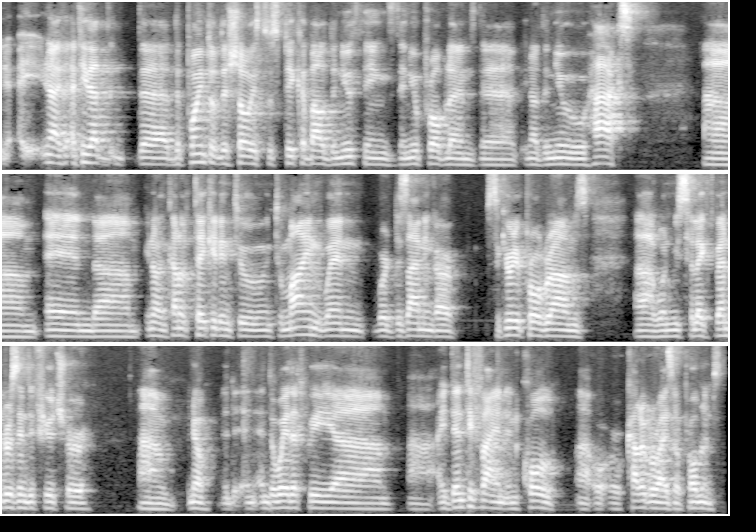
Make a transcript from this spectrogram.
you know, I, I, think that the the point of the show is to speak about the new things, the new problems, the you know the new hacks, um, and um, you know, and kind of take it into into mind when we're designing our security programs, uh, when we select vendors in the future. Um, you know, and, and, the way that we um, uh, identify and, call uh, or, or categorize our problems.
